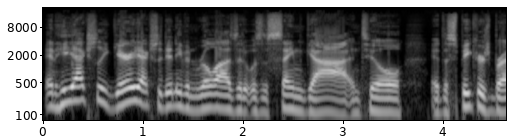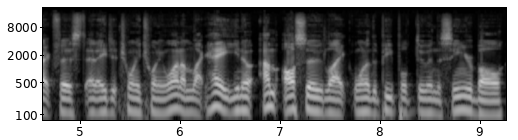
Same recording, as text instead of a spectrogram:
And he actually, Gary actually didn't even realize that it was the same guy until at the speaker's breakfast at Agent 2021. I'm like, hey, you know, I'm also like one of the people doing the Senior Bowl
